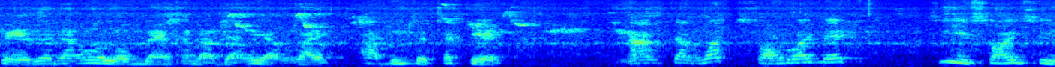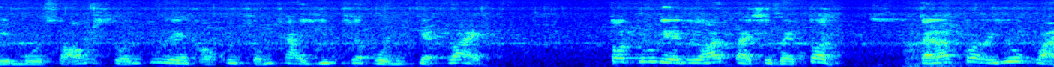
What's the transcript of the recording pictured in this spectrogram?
จะเห็นเลยนะว่าลมแรงขนาดไหนอย่างไรภาพนี้จะชัดเจนห่างจากวัด 200 เมตร ที่ซอย 4 หมู่ 2 สวนทุเรียนของคุณสมชายยิ้มสกุล7ไร่ ต้นทุเรียน 181 ต้น แต่ละต้นอายุกว่า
